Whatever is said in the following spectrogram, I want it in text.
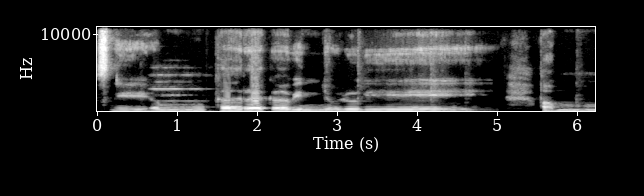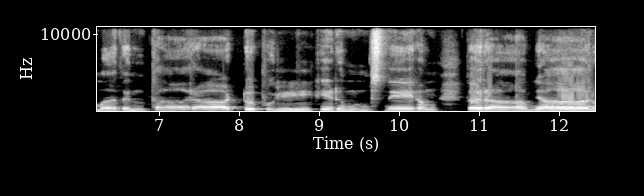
സ്നേഹം കരകവിഞ്ഞൊഴുകി. അമ്മതൻ താരാട്ടു പുൽകിടും സ്നേഹം തരാം ഞാനോതിനാഥൻ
